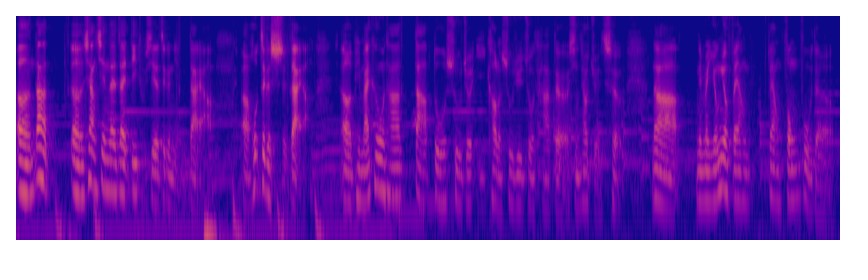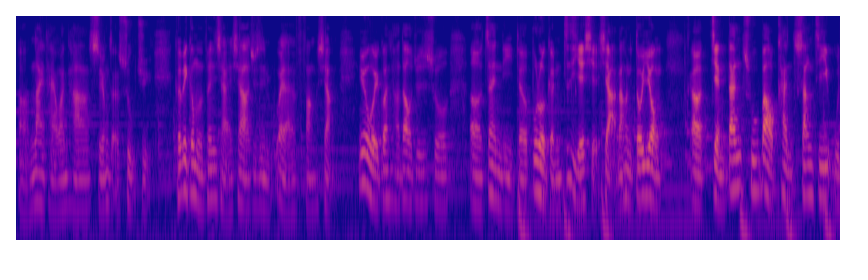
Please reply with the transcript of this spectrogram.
呃，那呃，像现在在 D to C 的这个年代啊，呃，或这个时代啊，呃，品牌客户他大多数就依靠了数据做他的行销决策。那你们拥有非常非常丰富的呃 LINE 台湾它使用者的数据，可不可以跟我们分享一下，就是未来的方向？因为我也观察到，就是说，呃，在你的部落格你自己也写下，然后你都用呃简单粗暴看商机无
